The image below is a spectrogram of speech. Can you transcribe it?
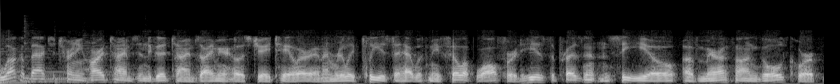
Welcome back to Turning Hard Times into Good Times. I'm your host, Jay Taylor, and I'm really pleased to have with me Philip Walford. He is the president and CEO of Marathon Gold Corp.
